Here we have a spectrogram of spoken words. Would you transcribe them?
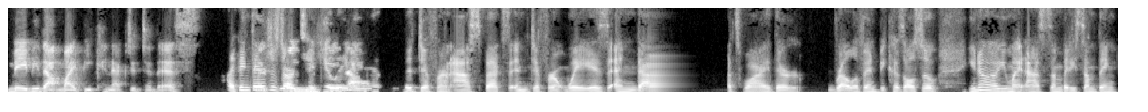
maybe that might be connected to this. I think they're just articulating the different aspects in different ways. And that, that's why they're relevant because also, you know how you might ask somebody something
